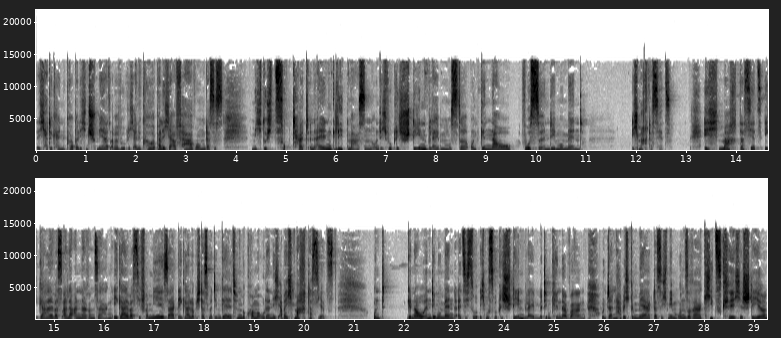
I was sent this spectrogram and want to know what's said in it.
ich hatte keinen körperlichen Schmerz, aber wirklich eine körperliche Erfahrung, dass es mich durchzuckt hat in allen Gliedmaßen und ich wirklich stehen bleiben musste und genau wusste in dem Moment, ich mache das jetzt. Ich mache das jetzt, egal was alle anderen sagen, egal was die Familie sagt, egal ob ich das mit dem Geld hinbekomme oder nicht, aber ich mache das jetzt. Und genau in dem Moment, als ich so, ich muss wirklich stehen bleiben mit dem Kinderwagen. Und dann habe ich gemerkt, dass ich neben unserer Kiezkirche stehe.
